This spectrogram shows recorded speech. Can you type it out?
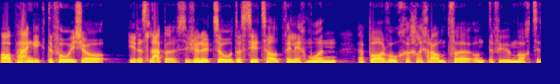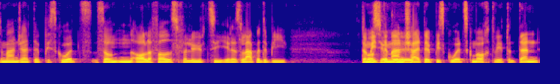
Abhängig davon ist ja ihr Leben. Es ist ja nicht so, dass sie jetzt halt vielleicht muss ein paar Wochen ein bisschen krampfen und dafür macht sie der Menschheit etwas Gutes, sondern allenfalls verliert sie ihr Leben dabei. Damit Was ja der Menschheit etwas Gutes gemacht wird. Und dann,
